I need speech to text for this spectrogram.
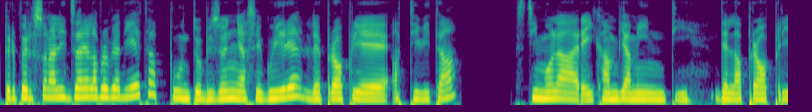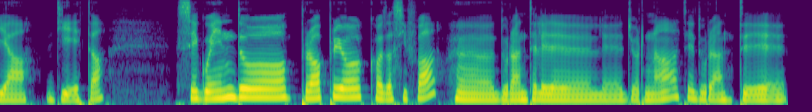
Per personalizzare la propria dieta, appunto, bisogna seguire le proprie attività, stimolare i cambiamenti della propria dieta, seguendo proprio cosa si fa eh, durante le, le giornate, durante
